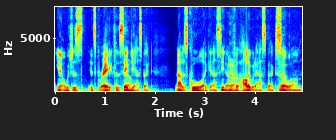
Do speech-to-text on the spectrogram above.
you know, which is it's great for the safety yeah. aspect. Not as cool, I guess, you know, yeah. for the Hollywood aspect. Yeah. So. Um,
